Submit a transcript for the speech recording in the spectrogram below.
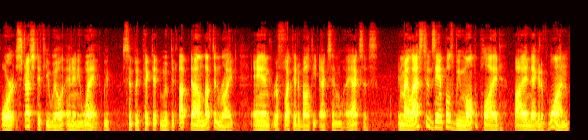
or stretched, if you will, in any way. We've simply picked it moved it up, down, left, and right, and reflected about the x and y axis. In my last two examples, we multiplied by a negative 1,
